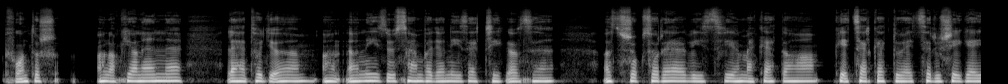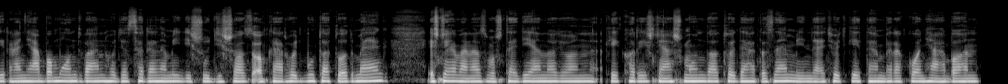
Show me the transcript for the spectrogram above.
fontos alakja lenne. Lehet, hogy eh, a, nézőszám vagy a nézettség az az sokszor elvisz filmeket a kétszer-kettő egyszerűsége irányába mondván, hogy a szerelem így is úgy is az, akárhogy mutatod meg, és nyilván az most egy ilyen nagyon kékharisnyás mondat, hogy de hát az nem mindegy, hogy két ember a konyhában,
